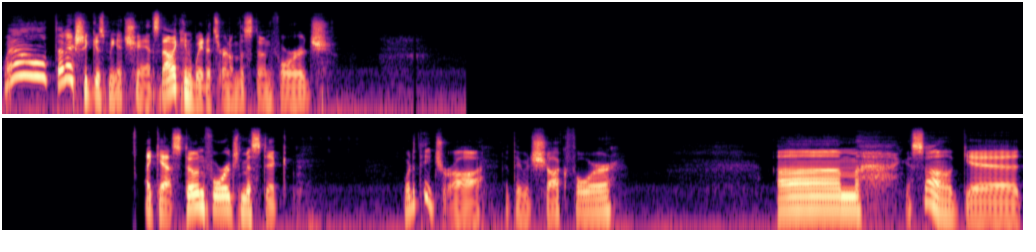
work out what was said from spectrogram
Well, that actually gives me a chance. Now I can wait a turn on the Stoneforge. I cast Stoneforge Mystic. What did they draw that they would shock for? Um, I guess I'll get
